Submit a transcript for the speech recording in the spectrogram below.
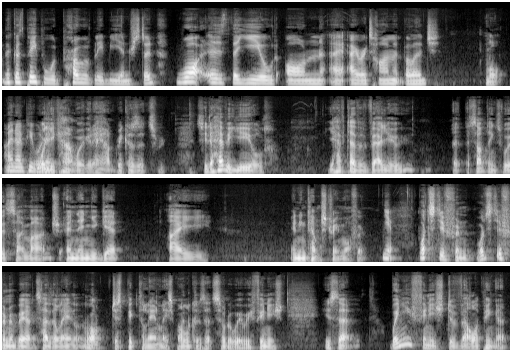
because people would probably be interested. What is the yield on a, a retirement village? well, I know people. well, don't- you can't work it out because it's see to have a yield, you have to have a value. Uh, Something's worth so much, and then you get a an income stream off it. Yep. What's different? What's different about say the land? Well, just pick the land lease model because that's sort of where we finished. Is that when you finish developing it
